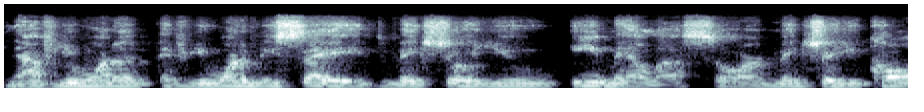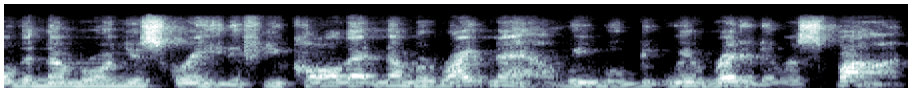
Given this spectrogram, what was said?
now, if you want to, if you want to be saved, make sure you email us or make sure you call the number on your screen. If you call that number right now, we will be, we're ready to respond.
